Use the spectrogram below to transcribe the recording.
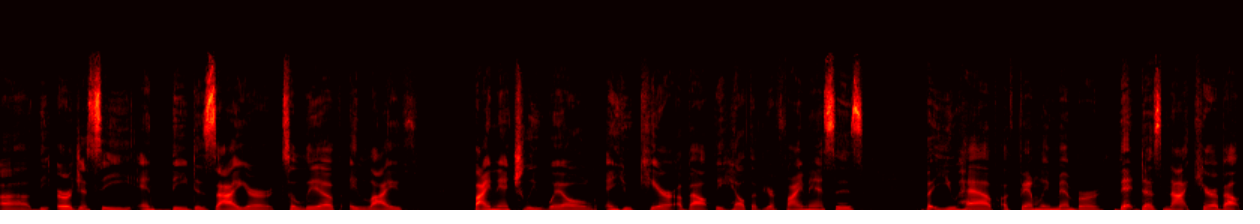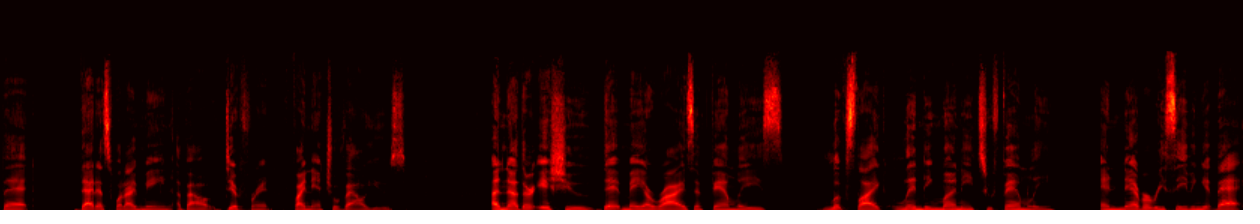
uh, the urgency and the desire to live a life financially well and you care about the health of your finances, but you have a family member that does not care about that, that is what I mean about different financial values. Another issue that may arise in families looks like lending money to family and never receiving it back.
